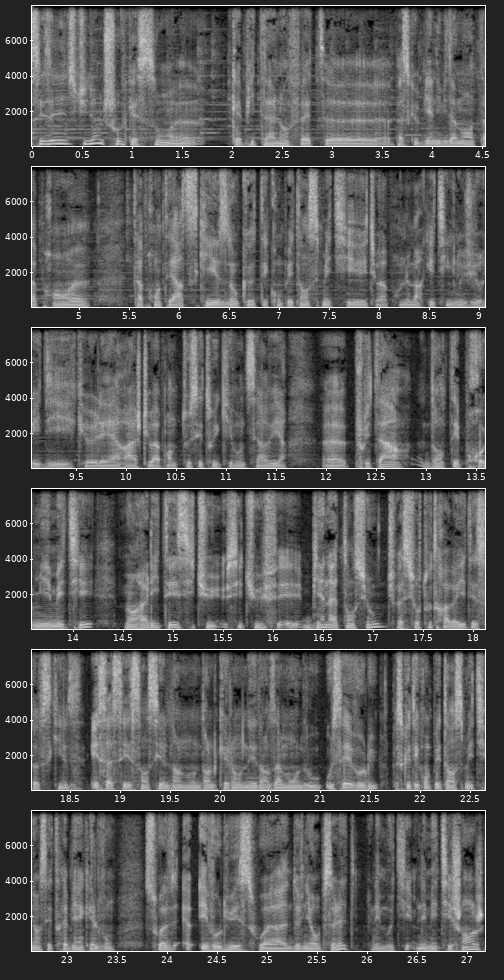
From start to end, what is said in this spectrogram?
Ces années d'étudiante, je trouve qu'elles sont euh, capitales en fait, euh, parce que bien évidemment, tu apprends euh, tu apprends tes hard skills, donc euh, tes compétences métiers, tu vas apprendre le marketing, le juridique, euh, les RH, tu vas apprendre tous ces trucs qui vont te servir euh, plus tard dans tes premiers métiers. Mais en réalité, si tu, si tu fais bien attention, tu vas surtout travailler tes soft skills. Et ça, c'est essentiel dans le monde dans lequel on est, dans un monde où, où ça évolue, parce que tes compétences métiers, on sait très bien qu'elles vont soit évoluer, soit devenir obsolètes. Les, métiers, les métiers changent.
